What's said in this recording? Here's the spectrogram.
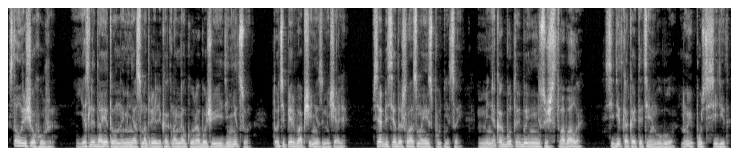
Стало еще хуже. Если до этого на меня смотрели как на мелкую рабочую единицу, то теперь вообще не замечали. Вся беседа шла с моей спутницей. Меня как будто бы не существовало. Сидит какая-то тень в углу, ну и пусть сидит.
